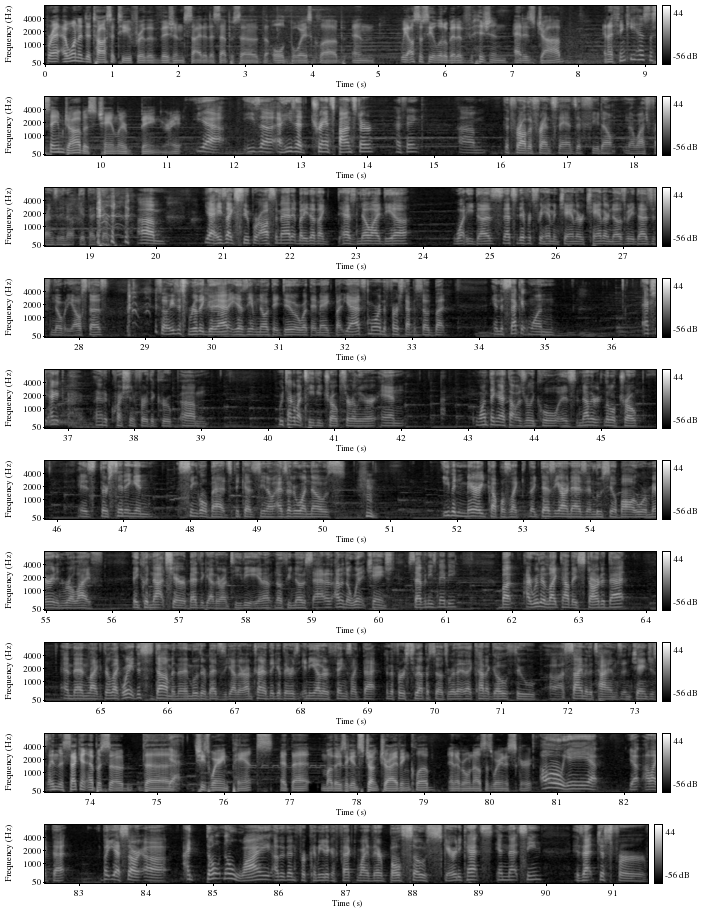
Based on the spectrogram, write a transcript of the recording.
Brett, I wanted to toss it to you for the Vision side of this episode, the Old Boys Club, and we also see a little bit of Vision at his job, and I think he has the same job as Chandler Bing, right? Yeah, he's a he's a transponster, I think. Um, for all the Friends fans, if you don't know watch Friends, you don't get that joke. um, yeah, he's like super awesome at it, but he does like has no idea what he does. That's the difference between him and Chandler. Chandler knows what he does, just nobody else does. so he's just really good at it. He doesn't even know what they do or what they make. But yeah, that's more in the first episode. But in the second one, actually, I, I had a question for the group. Um, we were talking about TV tropes earlier, and one thing I thought was really cool is another little trope is they're sitting in single beds because you know, as everyone knows, hmm. even married couples like like Desi Arnaz and Lucille Ball, who were married in real life, they could not share a bed together on TV. And I don't know if you noticed that. I don't know when it changed, 70s maybe, but I really liked how they started that. And then like they're like, wait, this is dumb, and then they move their beds together. I'm trying to think if there's any other things like that in the first two episodes where they, they kind of go through uh, a sign of the times and changes. Like, In the second episode, the Yeah. she's wearing pants at that Mothers Against Drunk Driving club, and everyone else is wearing a skirt. oh yeah, yeah, yeah, yep, I like that. But yeah, sorry, uh, I don't know why, other than for comedic effect, why they're both so scaredy cats in that scene. Is that just for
